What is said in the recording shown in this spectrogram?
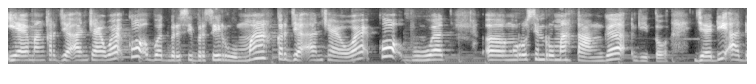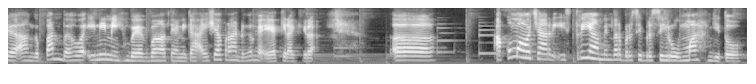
ya emang kerjaan cewek kok buat bersih-bersih rumah, kerjaan cewek kok buat uh, ngurusin rumah tangga gitu. Jadi ada anggapan bahwa ini nih banyak banget yang nikah Aisyah pernah denger nggak ya kira-kira? Uh, aku mau cari istri yang pintar bersih-bersih rumah gitu.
